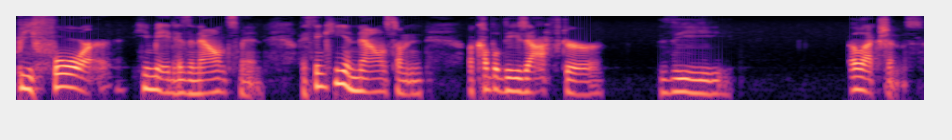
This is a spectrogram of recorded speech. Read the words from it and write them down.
before he made his announcement. I think he announced on a couple days after the elections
